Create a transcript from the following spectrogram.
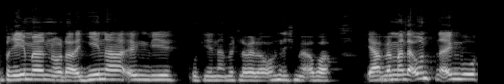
Bremen oder Jena irgendwie, gut, Jena mittlerweile auch nicht mehr, aber ja, wenn man da unten irgendwo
